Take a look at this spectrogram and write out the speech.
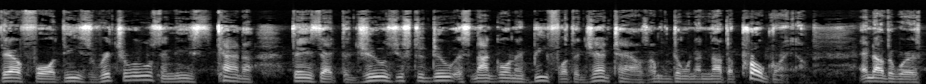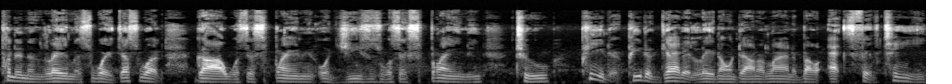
Therefore, these rituals and these kind of things that the Jews used to do is not going to be for the Gentiles. I'm doing another program. In other words, put it in the layman's way. That's what God was explaining, or Jesus was explaining to Peter. Peter got it later on down the line about Acts 15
